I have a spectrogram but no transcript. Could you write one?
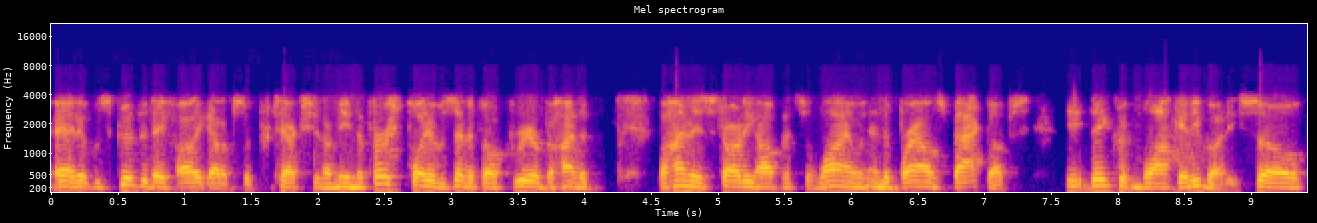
And it was good that they finally got him some protection. I mean, the first play of his NFL career behind the behind his starting offensive line and the Browns backups, they couldn't block anybody. So,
